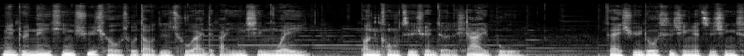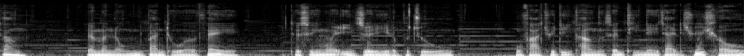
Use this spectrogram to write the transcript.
面对内心需求所导致出来的反应行为，帮你控制选择的下一步。在许多事情的执行上，人们容易半途而废，这是因为意志力的不足，无法去抵抗身体内在的需求。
